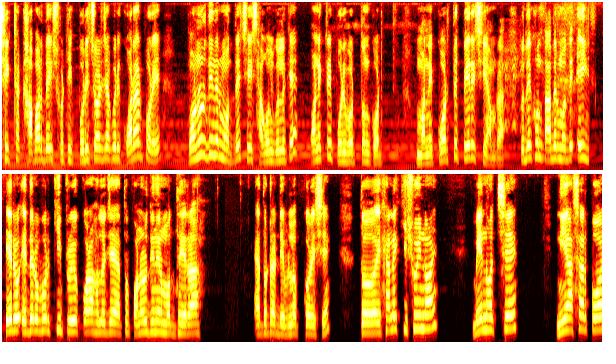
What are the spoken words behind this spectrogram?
ঠিকঠাক খাবার দেই, সঠিক পরিচর্যা করি। করার পরে পনেরো দিনের মধ্যে সেই ছাগলগুলোকে অনেকটাই পরিবর্তন কর মানে করতে পেরেছি আমরা। তো দেখুন, তাদের মধ্যে এই এর, এদের ওপর কি প্রয়োগ করা হলো যে এত পনেরো দিনের মধ্যে এরা এতটা ডেভেলপ করেছে। তো এখানে কিছুই নয়। মেন হচ্ছে নিয়ে আসার পর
